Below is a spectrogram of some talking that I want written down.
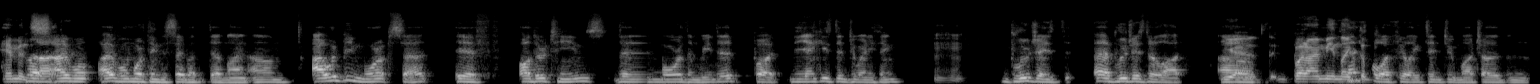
him and but I, won't. I have one more thing to say about the deadline. Um, I would be more upset if other teams did more than we did, but the Yankees didn't do anything. hmm Blue Jays, did, uh, Blue Jays did a lot. yeah, Um, th- but I mean, like the Central, I feel like didn't do much other than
